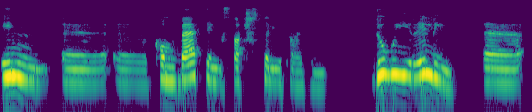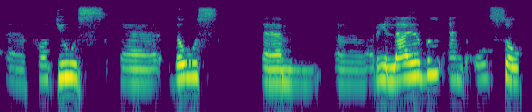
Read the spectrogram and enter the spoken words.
in uh, uh, combating such stereotyping? Do we really uh, produce those um, reliable and also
